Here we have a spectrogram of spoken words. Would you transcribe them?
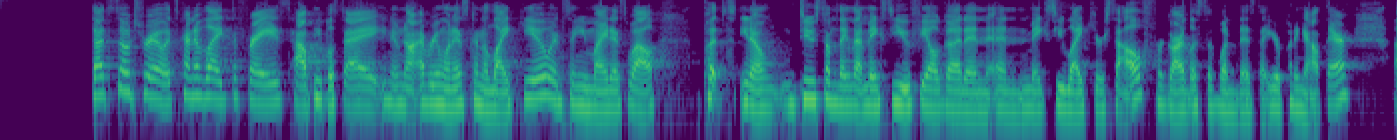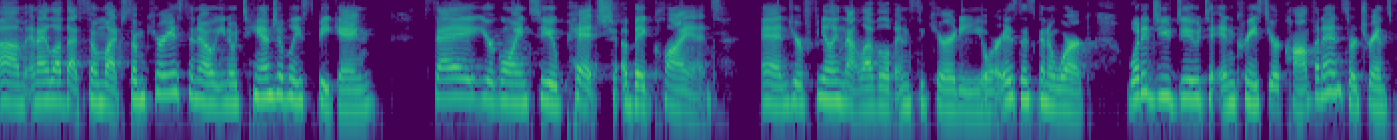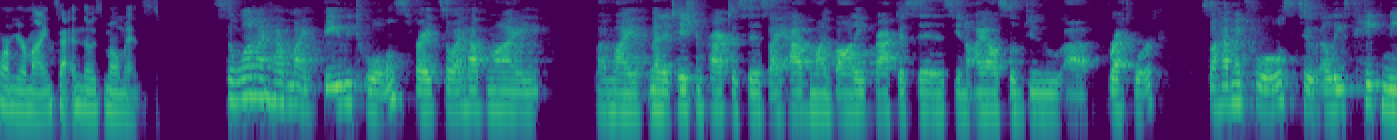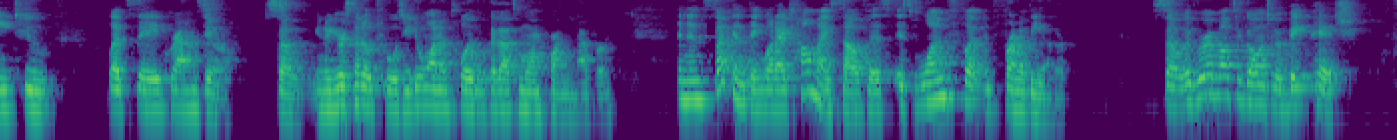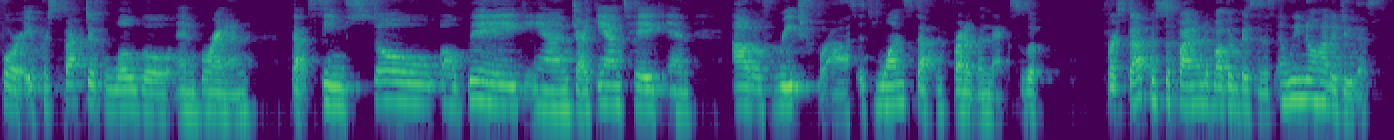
That's so true. It's kind of like the phrase how people say, you know, not everyone is going to like you. And so you might as well put, you know, do something that makes you feel good and, and makes you like yourself, regardless of what it is that you're putting out there. Um, and I love that so much. So I'm curious to know, you know, tangibly speaking, say you're going to pitch a big client and you're feeling that level of insecurity or is this going to work? What did you do to increase your confidence or transform your mindset in those moments? So one, I have my daily tools, right? So I have my my meditation practices. I have my body practices. You know, I also do uh, breath work. So I have my tools to at least take me to, let's say, ground zero. So, you know, your set of tools, you don't want to employ them because that's more important than ever. And then second thing, what I tell myself is it's one foot in front of the other. So if we're about to go into a big pitch for a prospective logo and brand that seems so oh, big and gigantic and out of reach for us, it's one step in front of the next. So the first step is to find out about their business and we know how to do this.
